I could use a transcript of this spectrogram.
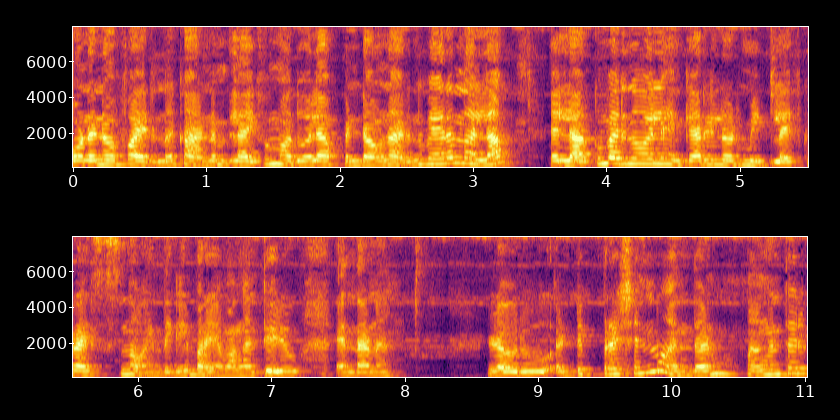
ഓൺ ആൻഡ് ഓഫ് ആയിരുന്നു. കാരണം ലൈഫും അതുപോലെ അപ്പ് ആൻഡ് ഡൗൺ ആയിരുന്നു. വേറെ ഒന്നുമല്ല എല്ലാവർക്കും വരുന്ന പോലെ എനിക്കറിയില്ല ഒരു മിഡ് ലൈഫ് ക്രൈസിസ് എന്നോ എന്തെങ്കിലും പറയാം അങ്ങനത്തെ ഒരു എന്താണ് ഒരു ഡിപ്രഷനോ എന്താണ്? അങ്ങനത്തെ ഒരു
